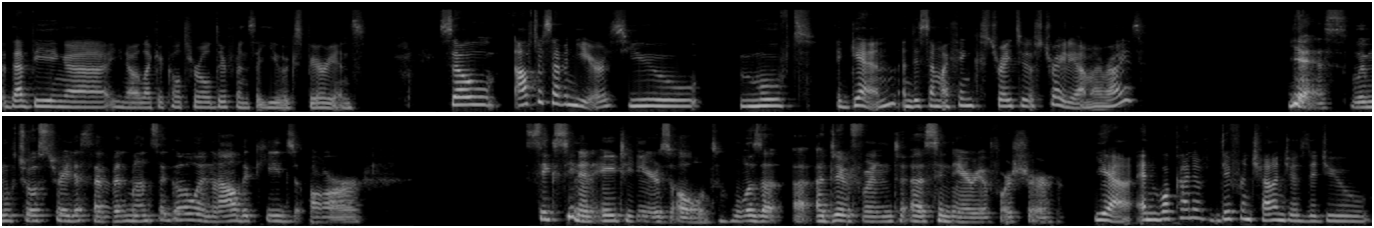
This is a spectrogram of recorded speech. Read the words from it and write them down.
that being a you know like a cultural difference that you experience. So after seven years you moved again and this time i think straight to australia am i right? Yes we moved to australia seven months ago and now the kids are 16 and 18 years old. Was a, a different uh, scenario for sure. Yeah and what kind of different challenges did you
